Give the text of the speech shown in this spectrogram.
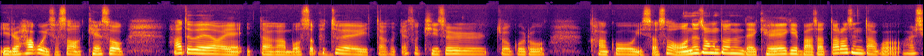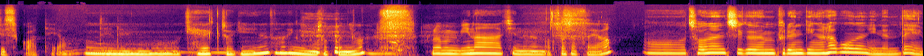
일을 하고 있어서 계속 하드웨어에 있다가 뭐 소프트웨어에 있다가 계속 기술 쪽으로 가고 있어서 어느 정도는 내 계획이 맞아 떨어진다고 할 수 있을 것 같아요. 오, 계획적인 선생님이셨군요. 그러면 미나 씨는 어떠셨어요? 어, 저는 지금 브랜딩을 하고는 있는데,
